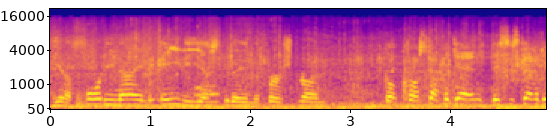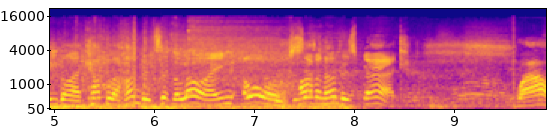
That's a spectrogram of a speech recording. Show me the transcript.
He had a 49.80 yesterday in the first run. Got crossed up again. This is going to be by a couple of hundreds at the line. Oh, 700s back. Wow.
